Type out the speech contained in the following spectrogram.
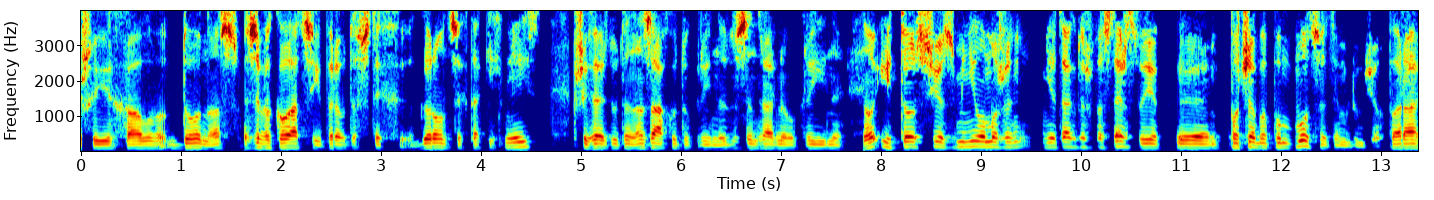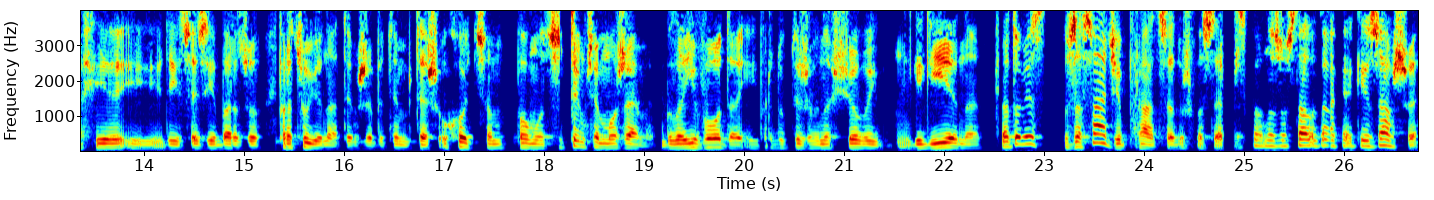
przyjechało do nas z ewakuacji, prawda, z tych gorących takich miejsc. Przyjechali tutaj na zachód Ukrainy, do centralnej Ukrainy. No i to się zmieniło może nie tak duszpasterstwo, jak y, potrzeba pomocy tym ludziom. Parafie i diecezje bardzo pracują nad tym, żeby tym też uchodźcom pomóc tym, czym możemy. Była i woda, i produkty żywnościowe, i higiena. Natomiast w zasadzie praca duszpasterska, ona została taka, jak zawsze,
